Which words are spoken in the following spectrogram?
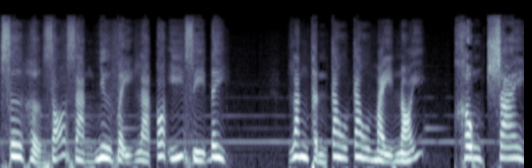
Sơ hở rõ ràng như vậy là có ý gì đây? Lăng thần cao cao mày nói. Không sai.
